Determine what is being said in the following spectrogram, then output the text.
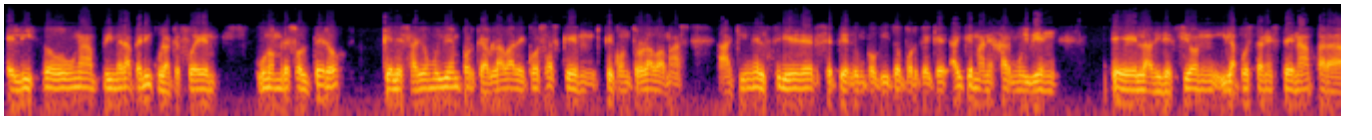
Él hizo una primera película que fue Un hombre soltero, que le salió muy bien porque hablaba de cosas que, que controlaba más. Aquí en el thriller se pierde un poquito porque hay que, hay que manejar muy bien eh, la dirección y la puesta en escena para,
